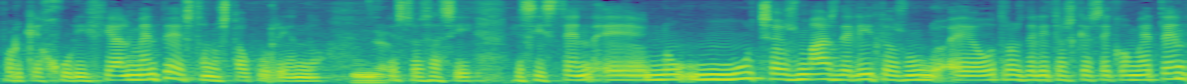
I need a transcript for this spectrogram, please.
porque judicialmente esto no está ocurriendo. Ya. Esto es así. Existen eh, nu- muchos más delitos, un- eh, otros delitos que se cometen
